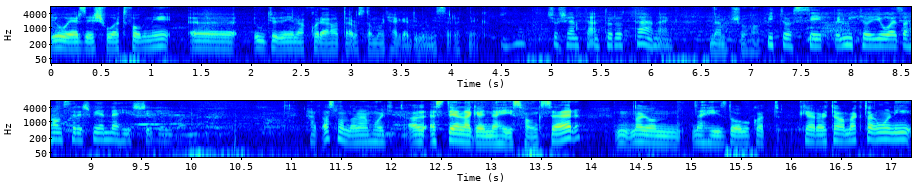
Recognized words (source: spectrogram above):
jó érzés volt fogni, úgyhogy én akkor elhatároztam, hogy hegedülni szeretnék. Uh-huh. Sosem tántorodtál meg? Nem, soha. Mitől szép, vagy mitől jó ez a hangszer, és milyen nehézségei vannak? Hát azt mondanám, hogy ez tényleg egy nehéz hangszer, nagyon nehéz dolgokat kell rajta megtanulni,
